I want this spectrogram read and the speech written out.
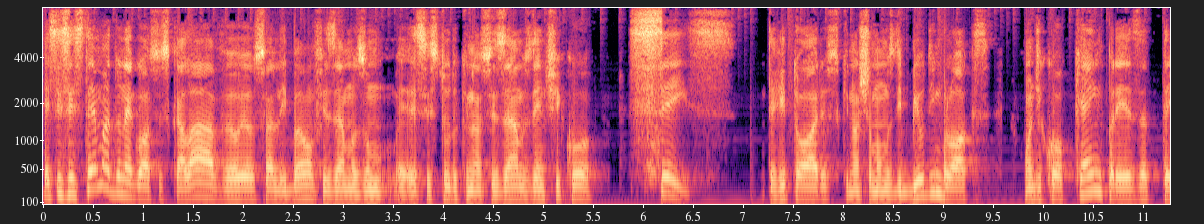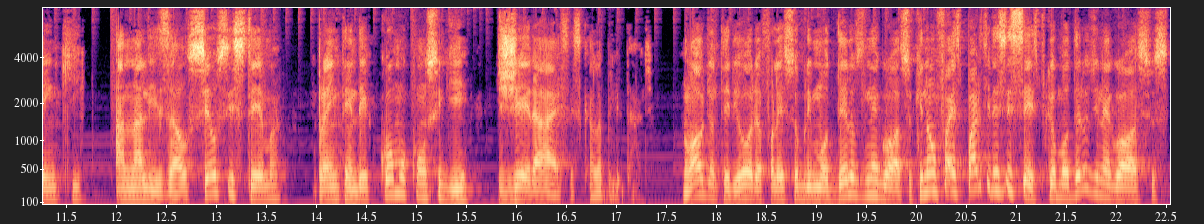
Esse sistema do negócio escalável, eu e o Salibão fizemos um, esse estudo que nós fizemos, identificou seis territórios, que nós chamamos de building blocks, onde qualquer empresa tem que analisar o seu sistema para entender como conseguir gerar essa escalabilidade. No áudio anterior eu falei sobre modelos de negócio, que não faz parte desses seis, porque o modelo de negócios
